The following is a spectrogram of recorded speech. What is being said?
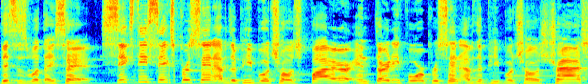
This is what they said. 66% of the people chose fire and 34% of the people chose trash.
